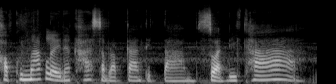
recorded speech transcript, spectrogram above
ขอบคุณมากเลยนะคะสำหรับการติดตาม สวัสดีค่ะ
